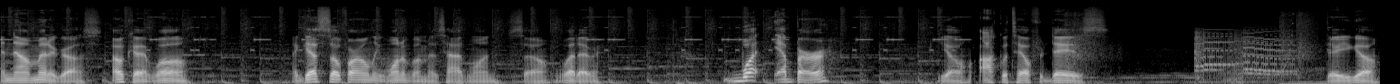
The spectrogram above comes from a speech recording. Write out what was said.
And now Metagross. Okay, well... I guess so far only one of them has had one. So, whatever. Whatever. Yo, Aqua Tail for days. There you go.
